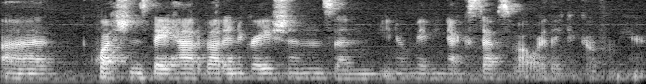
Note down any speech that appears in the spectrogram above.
uh, questions they had about integrations and you know maybe next steps about where they could go from here.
